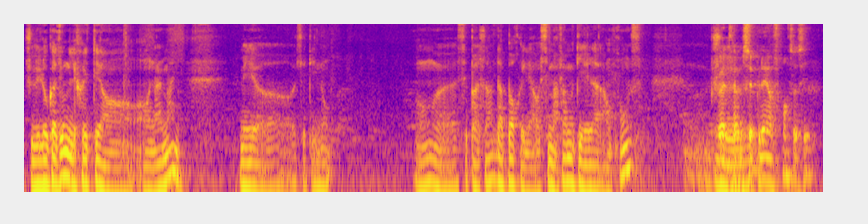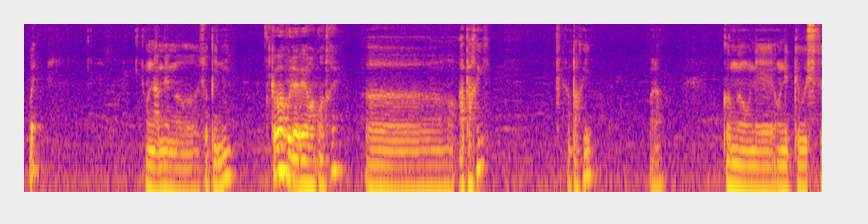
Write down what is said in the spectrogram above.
j'ai eu l'occasion de rester en, en Allemagne, mais euh, j'ai dit non. Non, euh, c'est pas ça. D'abord, il y a aussi ma femme qui est là en France. Votre femme se plaît en France aussi? Oui. On a même euh, opinions. Comment vous l'avez rencontrée? À Paris. À Paris. Voilà. Comme on est, on est tous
